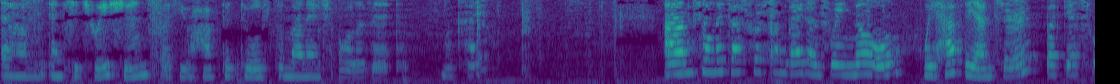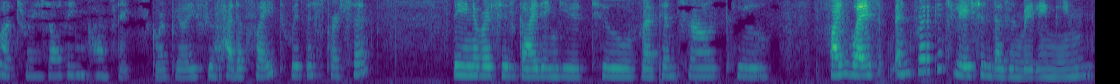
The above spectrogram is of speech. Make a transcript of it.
um, and situations, but you have the tools to manage all of it. Okay. Um, so let's ask for some guidance. We know we have the answer, but guess what? Resolving conflict, Scorpio. If you had a fight with this person, the universe is guiding you to reconcile, to find ways and reconciliation doesn't really mean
